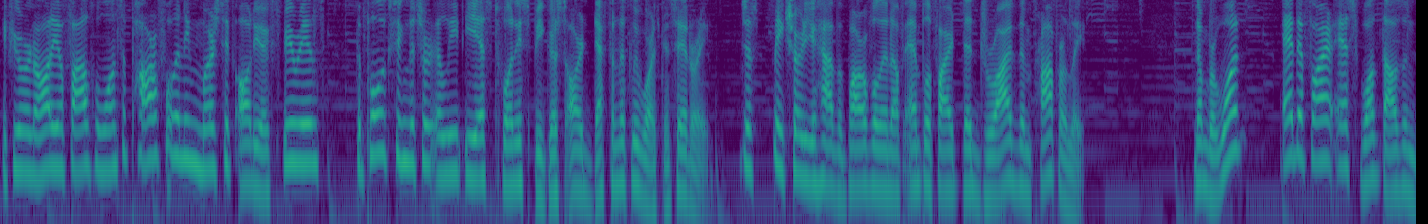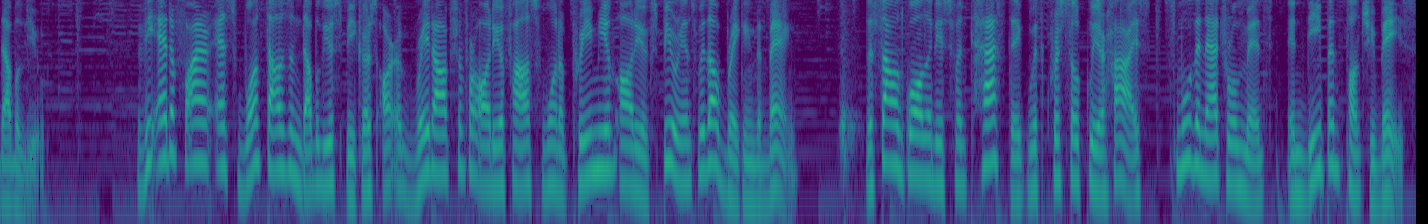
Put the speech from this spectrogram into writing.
if you're an audiophile who wants a powerful and immersive audio experience, the Polk Signature Elite ES20 speakers are definitely worth considering. Just make sure you have a powerful enough amplifier to drive them properly. Number 1. Edifier S1000W the Edifier S1000W speakers are a great option for audiophiles who want a premium audio experience without breaking the bank. The sound quality is fantastic with crystal clear highs, smooth and natural mids, and deep and punchy bass.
